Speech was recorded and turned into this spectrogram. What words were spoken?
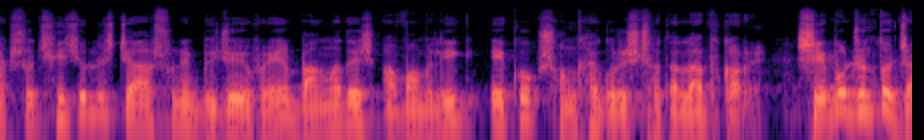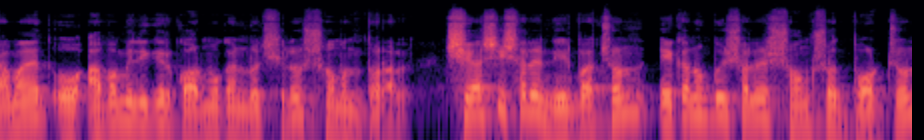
একশো ছেচল্লিশটি আসনে বিজয়ী হয়ে বাংলাদেশ আওয়ামী লীগ একক সংখ্যাগরিষ্ঠতা লাভ করে। সে পর্যন্ত জামায়াত ও আওয়ামী লীগের কর্মকাণ্ড ছিল সমান্তরাল। ছিয়াশি সালের নির্বাচন, একানব্বই সালের সংসদ বর্জন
